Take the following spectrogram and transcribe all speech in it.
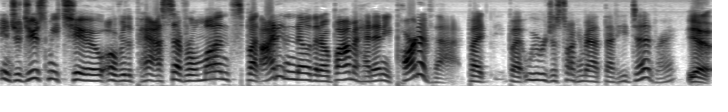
introduced me to over the past several months, but I didn't know that Obama had any part of that. But but we were just talking about that he did, right? Yeah,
